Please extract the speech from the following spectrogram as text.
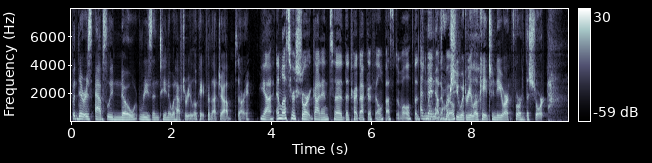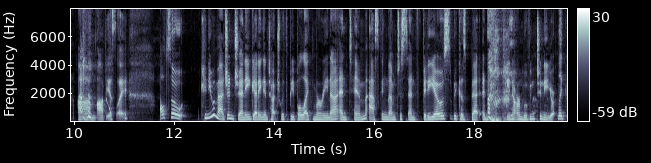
but there is absolutely no reason Tina would have to relocate for that job. Sorry. yeah unless her short got into the tribeca film festival then And then, of course, move. she would relocate to New York for the short, um, obviously. Also, can you imagine Jenny getting in touch with people like Marina and Tim, asking them to send videos because Bette and Tina are moving to New York? Like,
